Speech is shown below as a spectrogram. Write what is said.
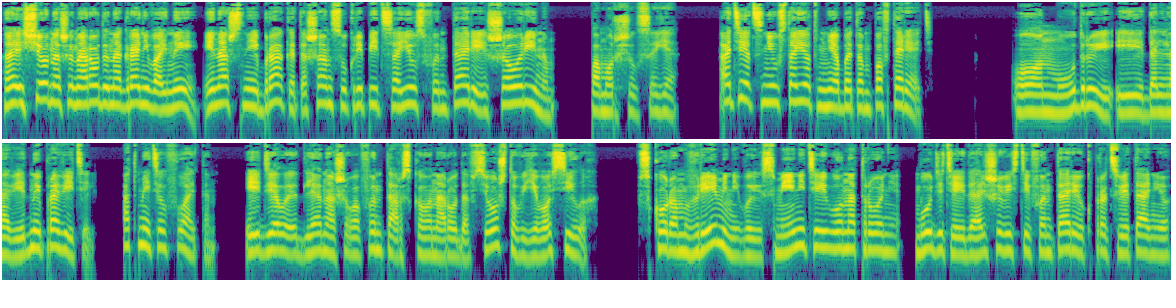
А еще наши народы на грани войны, и наш с ней брак — это шанс укрепить союз Фентарии с Шаорином», — поморщился я. «Отец не устает мне об этом повторять». «Он мудрый и дальновидный правитель», — отметил Флайтон, «и делает для нашего фентарского народа все, что в его силах. В скором времени вы смените его на троне, будете и дальше вести Фентарию к процветанию,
